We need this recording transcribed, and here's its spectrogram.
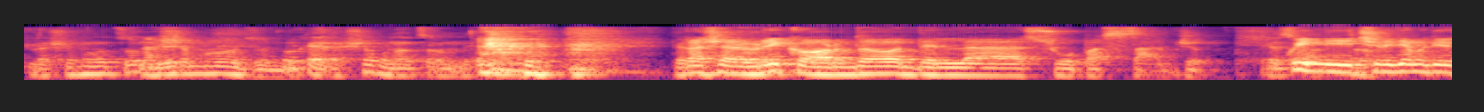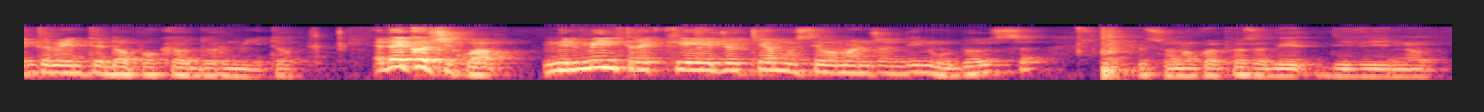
Lasciamo uno zombie? Lasciamo uno zombie. Ok, lasciamo uno zombie. per lasciare un ricordo del suo passaggio. Esatto. Quindi ci vediamo direttamente dopo che ho dormito. Ed eccoci qua. Nel mentre che giochiamo stiamo mangiando i noodles. Che sono qualcosa di divino.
